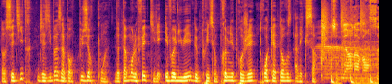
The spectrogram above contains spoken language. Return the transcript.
Dans ce titre, Jazzy Bass aborde plusieurs points, notamment le fait qu'il ait évolué depuis son premier projet 314 avec ça. J'ai bien avancé.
